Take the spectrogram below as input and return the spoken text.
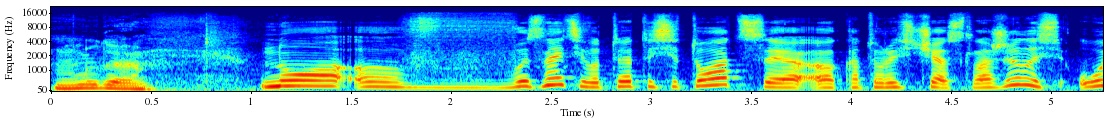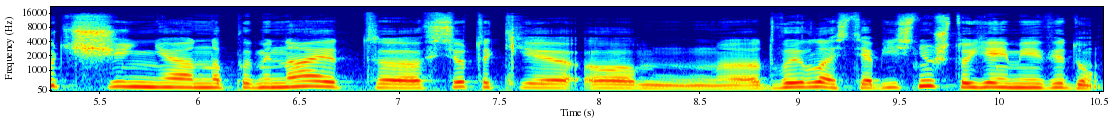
Ну да. Но э, вы знаете, вот эта ситуация, э, которая сейчас сложилась, очень напоминает э, все-таки эм, двоевластие. Объясню, что я имею в виду.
